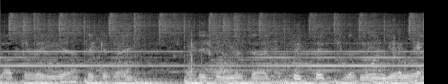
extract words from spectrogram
lottery uh, ticket, eh? This one is a quick pick. That means you, uh,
